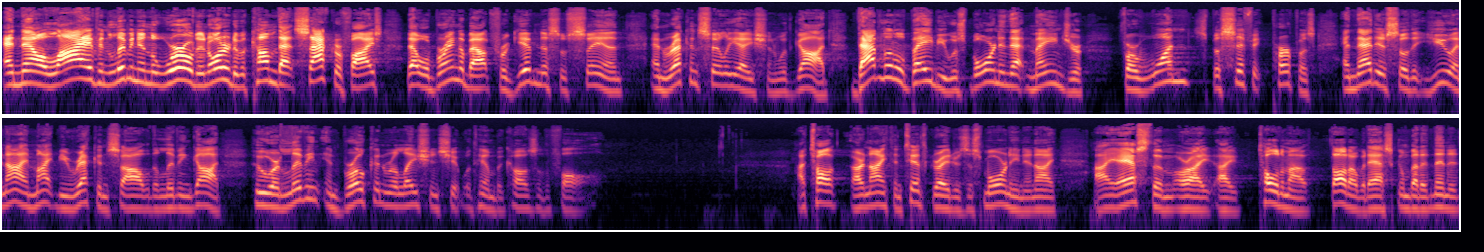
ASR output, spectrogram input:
and now alive and living in the world in order to become that sacrifice that will bring about forgiveness of sin and reconciliation with God. That little baby was born in that manger for one specific purpose, and that is so that you and I might be reconciled with the living God who are living in broken relationship with Him because of the fall. I taught our ninth and tenth graders this morning, and I, I asked them, or I, I told them I thought I would ask them, but then it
